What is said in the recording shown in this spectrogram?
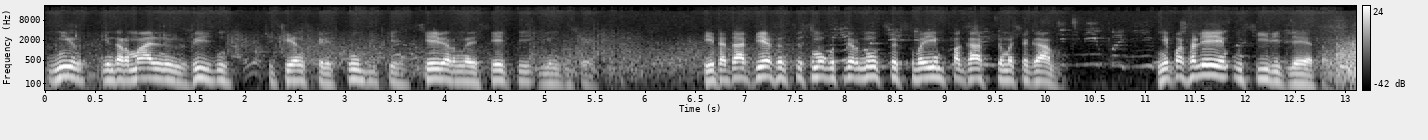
мир и нормальную жизнь Чеченской Республики, Северной Осетии и Ингушетии. И тогда беженцы смогут вернуться к своим погасшим очагам. Не пожалеем усилий для этого.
